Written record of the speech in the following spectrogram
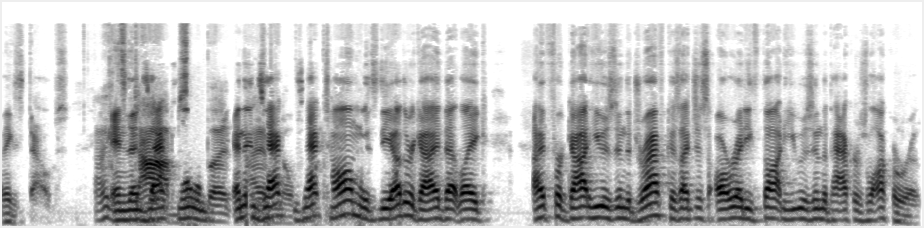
I think it's Dobbs. And then Dobbs, Zach Tom, but and then Zach no Zach Tom was the other guy that like I forgot he was in the draft because I just already thought he was in the Packers locker room.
